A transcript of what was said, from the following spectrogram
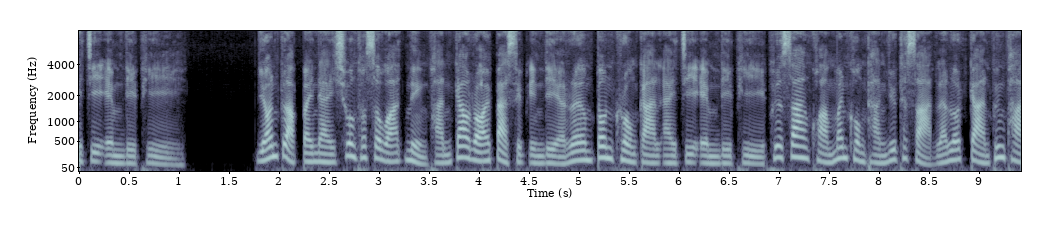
IGMDP ย้อนกลับไปในช่วงทศวรรษ 1980 อินเดียเริ่มต้นโครงการ IGMDP เพื่อสร้างความมั่นคงทางยุทธศาสตร์และลดการพึ่งพา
